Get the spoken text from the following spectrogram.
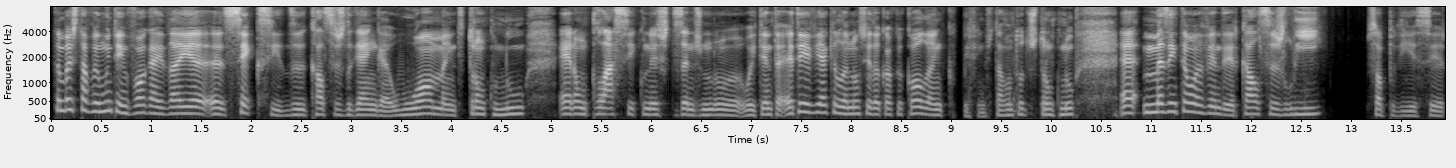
Também estava muito em voga a ideia eh, sexy de calças de ganga. O homem de tronco nu era um clássico nestes anos no- 80. Até havia aquele anúncio da Coca-Cola em que, enfim, estavam todos de tronco nu. Eh, mas então a vender calças Lee só podia ser,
